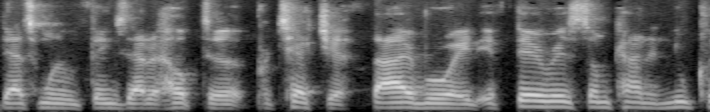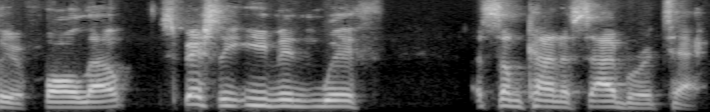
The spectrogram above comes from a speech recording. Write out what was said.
that's one of the things that'll help to protect your thyroid if there is some kind of nuclear fallout, especially even with some kind of cyber attack.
